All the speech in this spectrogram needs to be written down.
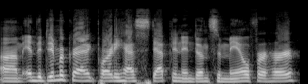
Um, and the Democratic Party has stepped in and done some mail for her.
